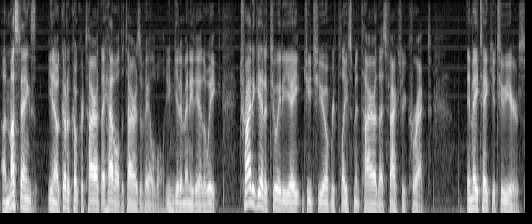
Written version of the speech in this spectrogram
uh, Mustangs, you know, go to Coker Tire, they have all the tires available. You can get them any day of the week. Try to get a 288 GTO replacement tire that's factory correct. It may take you two years.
